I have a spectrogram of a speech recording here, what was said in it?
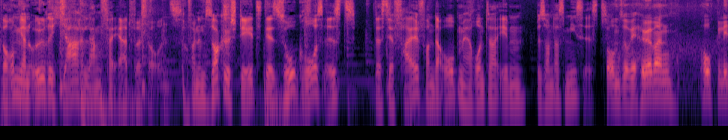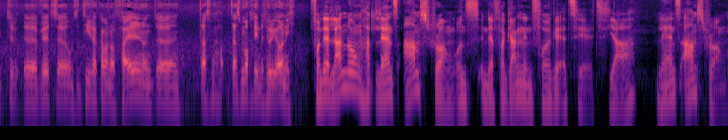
warum Jan Ulrich jahrelang verehrt wird bei uns. Auf einem Sockel steht, der so groß ist, dass der Fall von da oben herunter eben besonders mies ist. Umso höher man hochgelegt äh, wird, äh, umso tiefer kann man auch fallen und äh, das, das mochte ich natürlich auch nicht. Von der Landung hat Lance Armstrong uns in der vergangenen Folge erzählt. Ja, Lance Armstrong,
